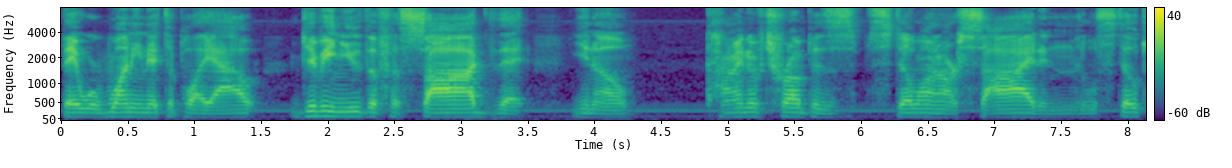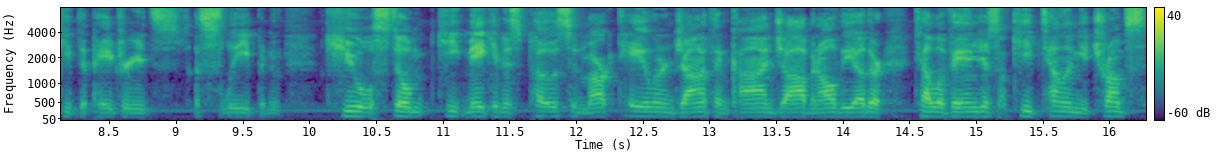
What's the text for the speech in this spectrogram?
they were wanting it to play out, giving you the facade that you know kind of Trump is still on our side and it'll still keep the Patriots asleep and Q will still keep making his posts and Mark Taylor and Jonathan Conjob and all the other televangelists will keep telling you Trump's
